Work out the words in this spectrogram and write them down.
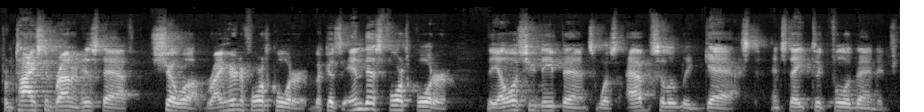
from Tyson Brown and his staff show up right here in the fourth quarter. Because in this fourth quarter, the LSU defense was absolutely gassed, and State took full advantage.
